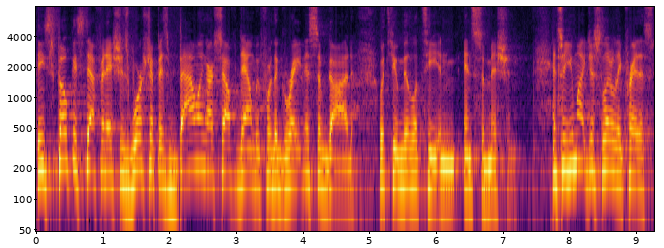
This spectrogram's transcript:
these focus definitions worship is bowing ourselves down before the greatness of God with humility and, and submission. And so you might just literally pray this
